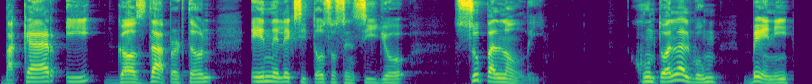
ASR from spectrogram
Bakar y Gus Dapperton en el exitoso sencillo Super Lonely. Junto al álbum, Benny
